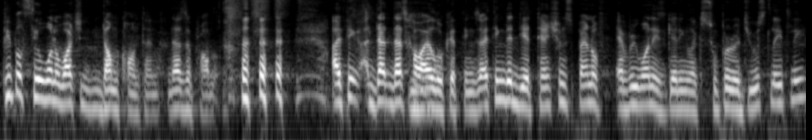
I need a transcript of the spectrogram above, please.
people still want to watch dumb content. That's the problem. I think that, that's how I mm-hmm. look at things. I think that the attention span of everyone is getting like super reduced lately,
